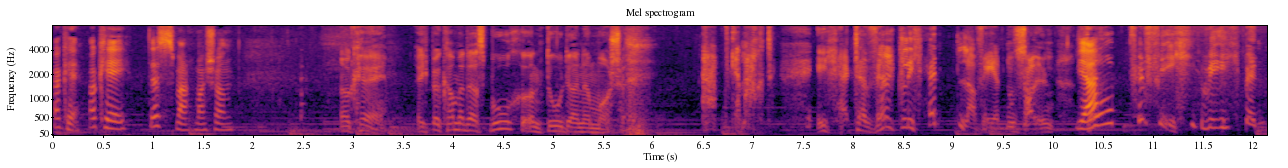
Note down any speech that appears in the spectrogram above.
Okay, okay. Das machen wir schon. Okay. Ich bekomme das Buch und du deine Muschel. Abgemacht. Ich hätte wirklich Händler werden sollen. Ja? So pfiffig, wie ich bin.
